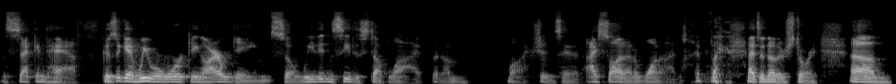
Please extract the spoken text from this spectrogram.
the second half because again we were working our game, so we didn't see the stuff live. But I'm well, I shouldn't say that. I saw it out of one eye live, but that's another story. Um,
